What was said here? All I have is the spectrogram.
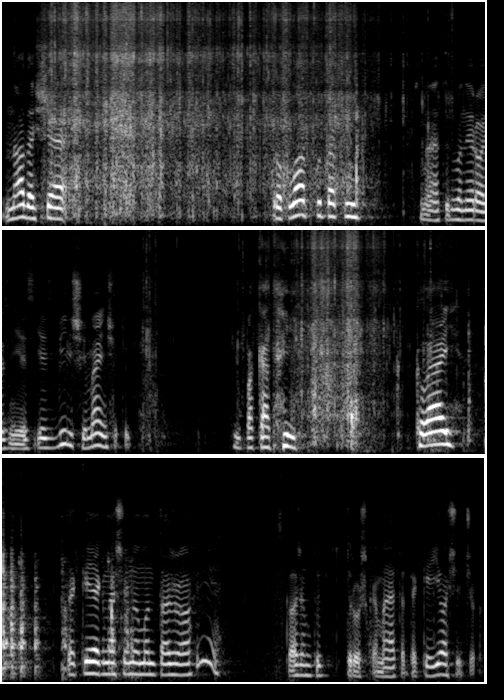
Надо ще прокладку таку. У мене тут вони різні є. Є більші, менші. Тут півпакета їх. Клей. Такий, як на шиномонтажах. І, скажімо, тут трошки мене такий ящичок.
